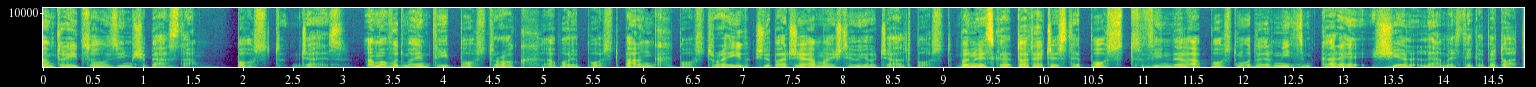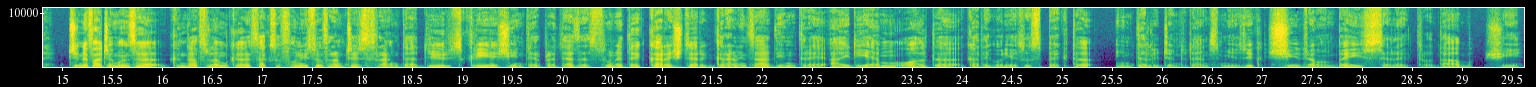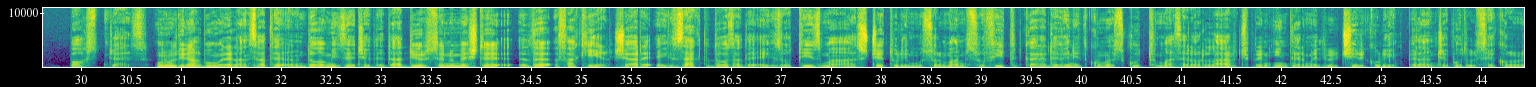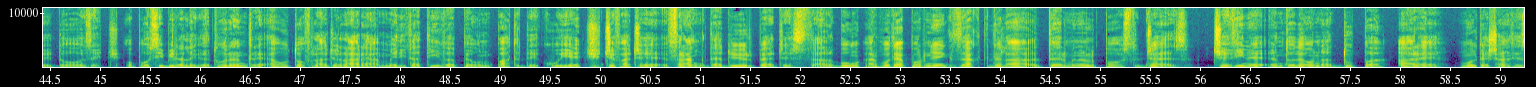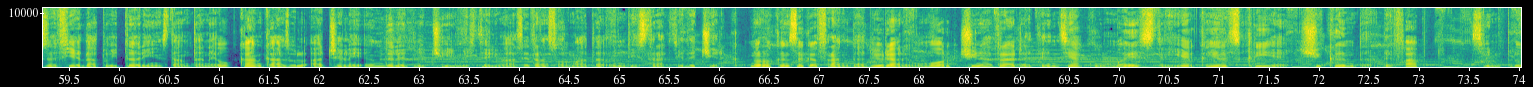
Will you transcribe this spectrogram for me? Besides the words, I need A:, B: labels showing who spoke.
A: Am trăit să auzim și pe asta, post-jazz. Am avut mai întâi post-rock, apoi post-punk, post-rave și după aceea mai știu eu ce alt post. Bănuiesc că toate aceste post vin de la postmodernism, care și el le amestecă pe toate. Ce ne facem însă când aflăm că saxofonistul francez Frank Dadur scrie și interpretează sunete care șterg granița dintre IDM, o altă categorie suspectă, Intelligent Dance Music, și drum and bass, electro-dub și post-jazz. Unul din albumele lansate în 2010 de Dadur se numește The Fakir și are exact doza de exotism a ascetului musulman sufit care a devenit cunoscut maselor largi prin intermediul circului pe la începutul secolului 20. O posibilă legătură între autoflagelarea meditativă pe un pat de cuie și ce face Frank Dadur pe acest album ar putea porni exact de la termenul post-jazz. Ce vine întotdeauna după are multe șanse să fie dat uitării instantaneu, ca în cazul acelei îndeletniciri misterioase transformată în distracție de circ. Noroc însă că Frank Dadur are umor și ne atrage atenția cu măestrie că el scrie și cântă, de fapt, simplu,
